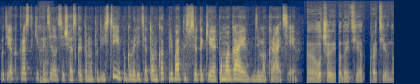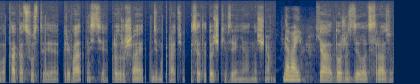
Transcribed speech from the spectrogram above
Вот я как раз-таки угу. хотела сейчас к этому подвести и поговорить о том, как приватность все-таки помогает демократии. Э, лучше подойти от противного, как отсутствие приватности разрушает демократию. С этой точки зрения начнем. Давай. Я должен сделать сразу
